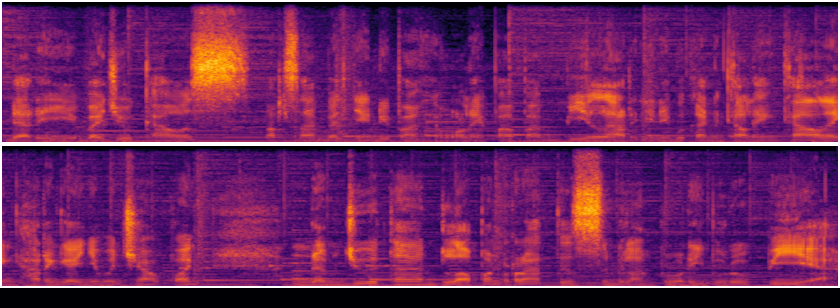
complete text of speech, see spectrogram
dari baju kaos persahabat yang dipakai oleh Papa Bilar. Ini bukan kaleng-kaleng, harganya mencapai Rp6.890.000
